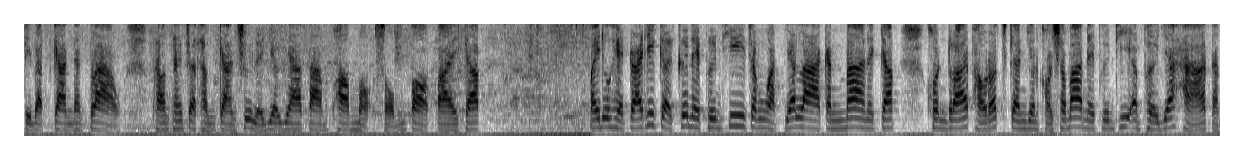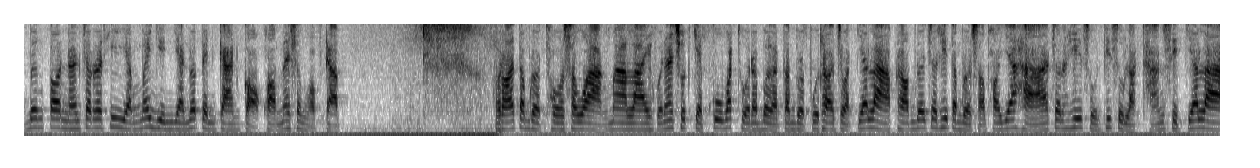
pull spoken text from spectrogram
ฏิบัติการดังกล่าว พร้อมทั้งจะทำการช่วยเหลือเยียวยาตามความเหมาะสมต่อไปครับไปดูเหตุร้ายที่เกิดขึ้นในพื้นที่จังหวัดยะลากันบ้างนะครับ คนร้ายเผารถจักรยานยนต์ของชาวบ้านในพื้นที่อำเภอยะหา แต่เบื้องต้นนั้นเจ้าหน้าที่ยังไม่ยืนยันว่าเป็นการก่อความไม่สงบครับ ร้อยตำรวจโทสว่างมาลายหัวหน้าชุดเก็บกู้วัตถุระเบิดตำรวจภูธรจังหวัดยะลาพร้อมด้วยเจ้าหน้าที่ตำรวจสพยะหาเจ้าหน้าที่ศูนย์พิสูจน์หลักฐาน 10 ยะลา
